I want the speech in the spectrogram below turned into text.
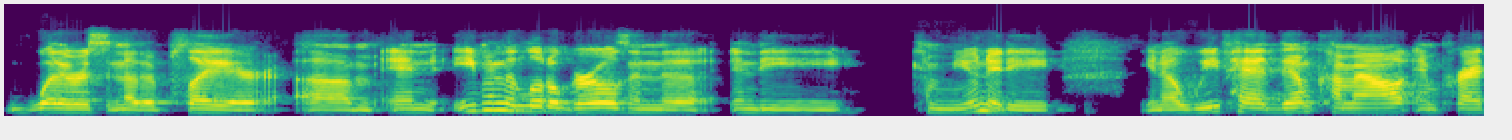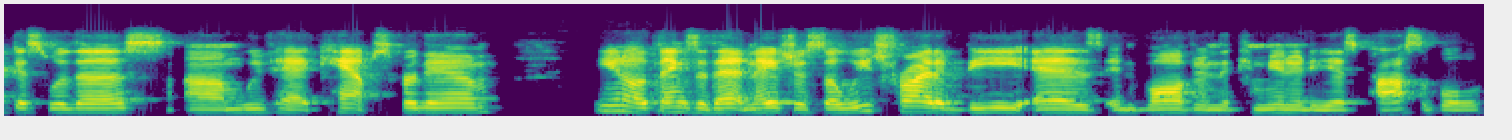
whether it's another player, um, and even the little girls in the in the community, you know, we've had them come out and practice with us. Um, we've had camps for them, you know, things of that nature. So we try to be as involved in the community as possible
